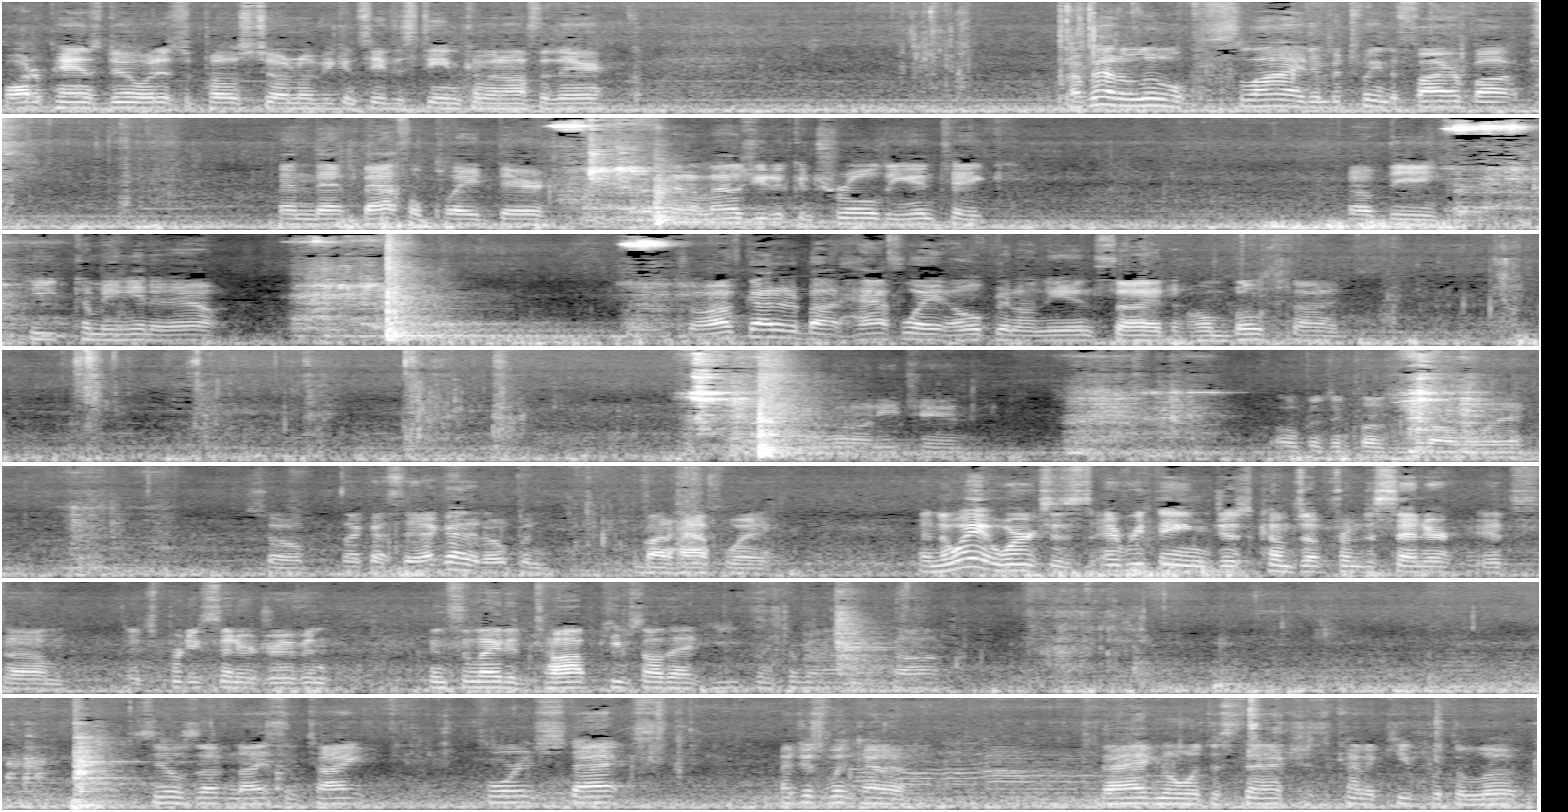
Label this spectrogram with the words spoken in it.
Water pan's doing what it's supposed to. I don't know if you can see the steam coming off of there. I've got a little slide in between the firebox and that baffle plate there that allows you to control the intake of the heat coming in and out. So I've got it about halfway open on the inside on both sides. One on each end. Opens and closes it all the way. So, like I say, I got it open about halfway. And the way it works is everything just comes up from the center. It's um, it's pretty center driven. Insulated top keeps all that heat from coming out of the top. Seals up nice and tight. Four inch stacks. I just went kind of diagonal with the stacks just to kind of keep with the look.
